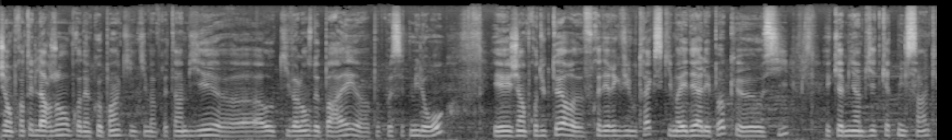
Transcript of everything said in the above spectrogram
J'ai emprunté de l'argent auprès d'un copain qui, m'a prêté un billet euh, à équivalence de pareil, à peu près 7000 euros. Et j'ai un producteur, euh, Frédéric Villoutrex, qui m'a aidé à l'époque euh, aussi, et qui a mis un billet de 4005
